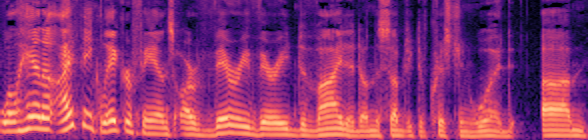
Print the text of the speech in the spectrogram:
Well, Hannah, I think Laker fans are very, very divided on the subject of Christian Wood. Um,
